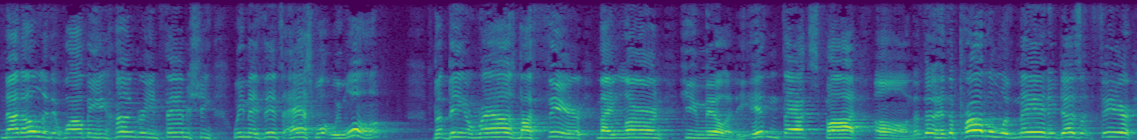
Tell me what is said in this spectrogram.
not only that while being hungry and famishing, we may thence ask what we want, but being aroused by fear may learn humility. Isn't that spot on? The, the, the, problem with man who doesn't fear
